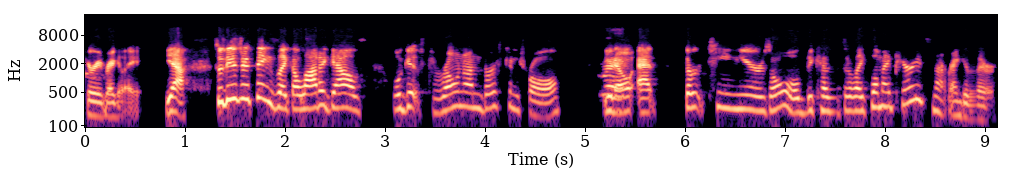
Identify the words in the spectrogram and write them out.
period regulate. Yeah. So these are things like a lot of gals will get thrown on birth control, right. you know, at 13 years old because they're like, well, my period's not regular.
